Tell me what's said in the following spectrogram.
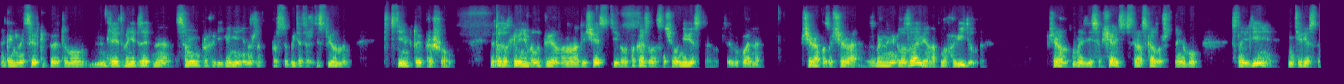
гонимой церкви, поэтому для этого не обязательно самому проходить гонение, нужно просто быть отождествленным с теми, кто и прошел. Вот это откровение было прервано на две части, и было показано сначала невеста, вот, буквально вчера, позавчера с больными глазами, она плохо видела. Вчера вот мы здесь общались, сестра рассказывала, что у нее было сновидение, интересно.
